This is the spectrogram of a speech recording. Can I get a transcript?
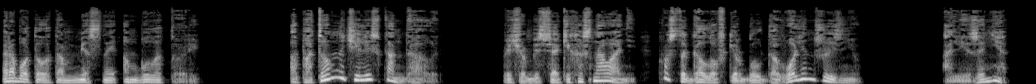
работала там в местной амбулатории. А потом начались скандалы, причем без всяких оснований, просто Головкер был доволен жизнью, а Лиза нет.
